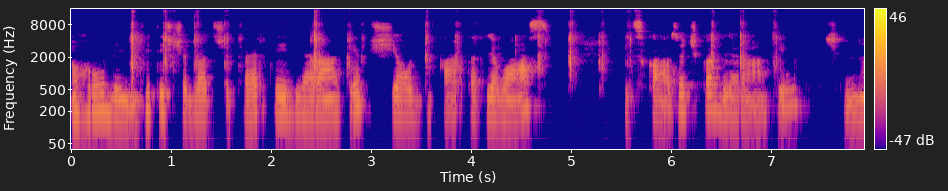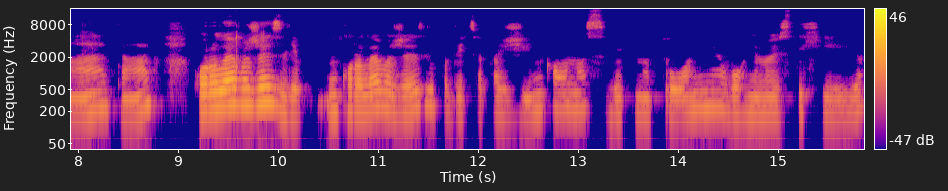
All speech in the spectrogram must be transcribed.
грудень 2024 для раків. Ще одна карта для вас. Підсказочка для раків. Починає, так. Королева жезлів. Ну, Королева жезлів, подивіться, яка жінка у нас сидить на троні вогняної стихії.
